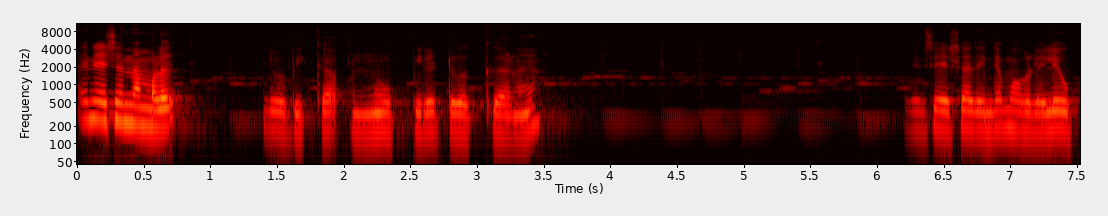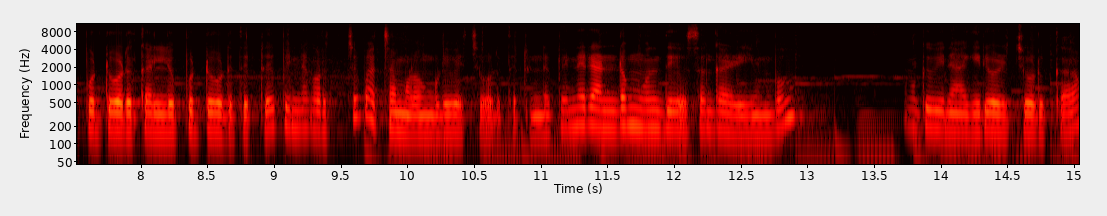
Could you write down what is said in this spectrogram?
അതിനുശേഷം നമ്മൾ ലൂപിക്ക ഒന്ന് ഉപ്പിലിട്ട് വെക്കുകയാണ്. അതിനുശേഷം അതിന്റെ മുകളിൽ ഉപ്പിട്ട് കൊടുക്കുക കല്ലുപ്പിട്ട് കൊടുത്തിട്ട് പിന്നെ കുറച്ച് പച്ചമുളകും കൂടി വെച്ച് കൊടുത്തിട്ടുണ്ട്. പിന്നെ രണ്ട് മൂന്ന് ദിവസം കഴിയുമ്പോൾ നമുക്ക് വിനാഗിരി ഒഴിച്ചു കൊടുക്കാം.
